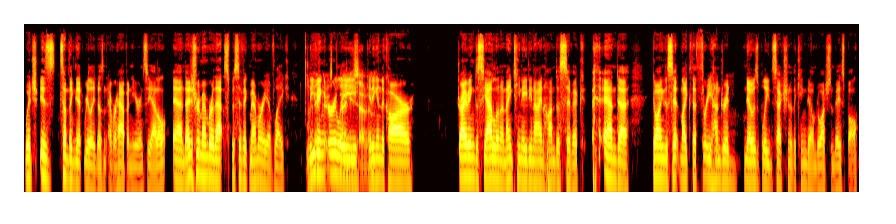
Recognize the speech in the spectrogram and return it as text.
which is something that really doesn't ever happen here in Seattle. And I just remember that specific memory of like leaving early, getting in the car, driving to Seattle in a 1989 Honda Civic, and uh, going to sit in like the 300 nosebleed section of the Kingdome to watch some baseball.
